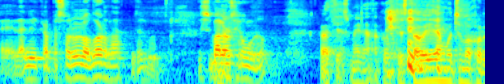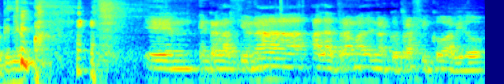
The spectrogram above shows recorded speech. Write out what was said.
eh, Daniel Capasolo lo borda. Entonces, bueno, es valor seguro. Gracias, mira, ha contestado ella mucho mejor que yo. Eh, en relación a, a la trama del narcotráfico, ha habido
